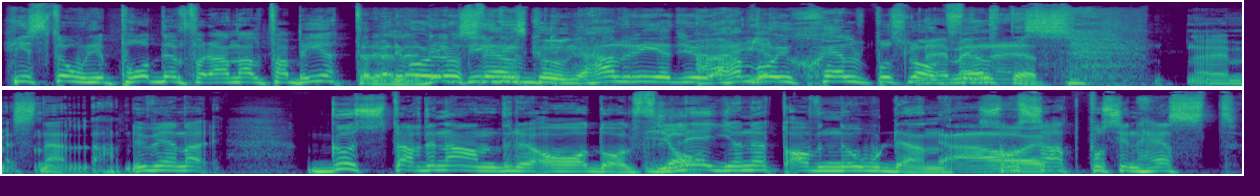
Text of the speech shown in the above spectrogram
historiepodden för analfabeter? Men det var ju någon svensk kung, han, red ju, Nej, han var ju själv på Nej, men, slagfältet. nej men snälla. Du menar Gustav den andre Adolf, Ja. lejonet av Norden, Ja, som ja. satt på sin häst.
